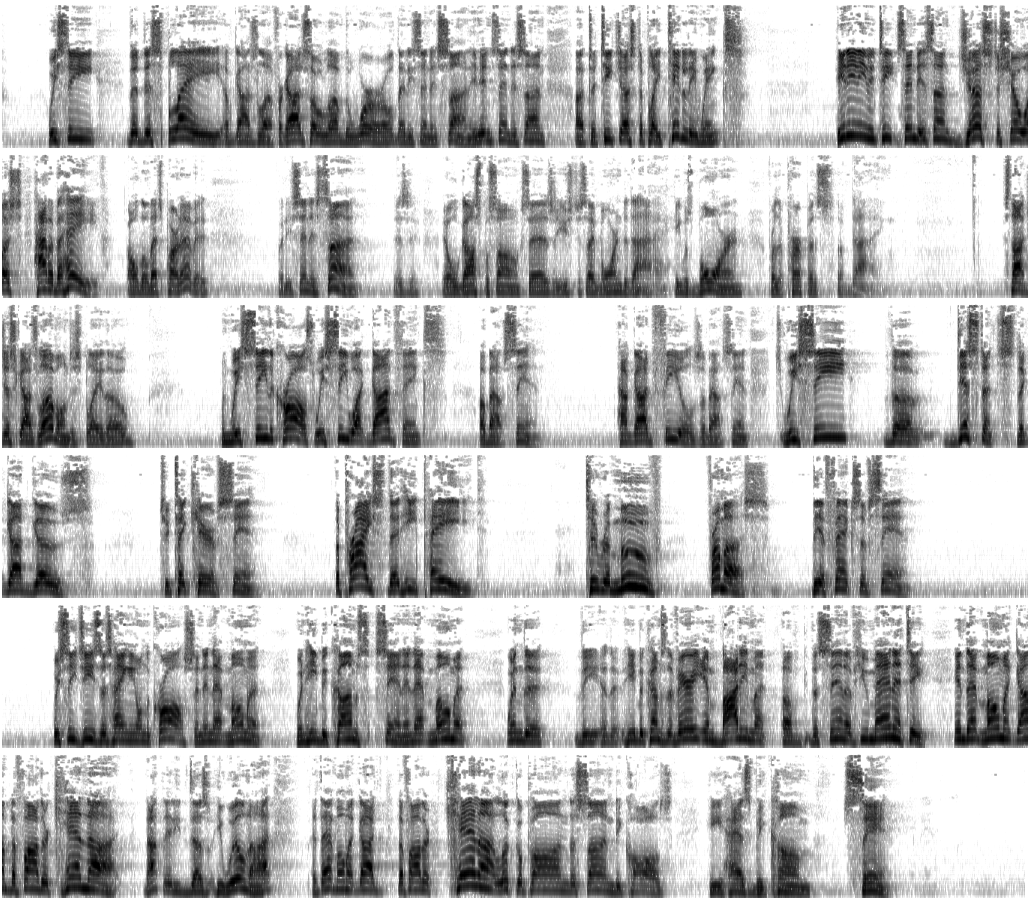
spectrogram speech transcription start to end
We see the display of God's love. For God so loved the world that he sent his son. He didn't send his son uh, to teach us to play tiddlywinks. He didn't even teach, send his son just to show us how to behave, although that's part of it. But he sent his son as the old gospel song says, it used to say, born to die. He was born for the purpose of dying. It's not just God's love on display though. When we see the cross, we see what God thinks about sin. How God feels about sin. We see the distance that God goes to take care of sin. The price that He paid to remove from us the effects of sin. We see Jesus hanging on the cross and in that moment when he becomes sin, in that moment when the, the, uh, the, he becomes the very embodiment of the sin of humanity, in that moment God the Father cannot, not that he does, he will not, at that moment God the Father cannot look upon the Son because he has become sin.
